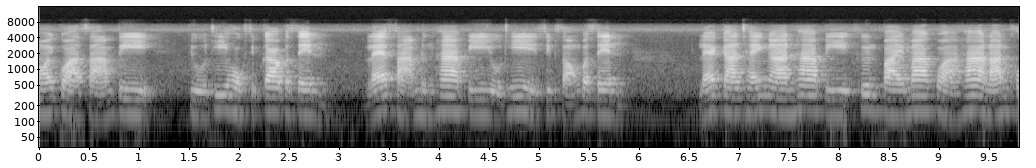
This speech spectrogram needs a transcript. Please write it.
น้อยกว่า 3 ปี อยู่ที่ 69%และ 3-5 ปีอยู่ที่ 12%และการใช้งาน 5 ปีขึ้นไปมากกว่า 5 ล้านค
